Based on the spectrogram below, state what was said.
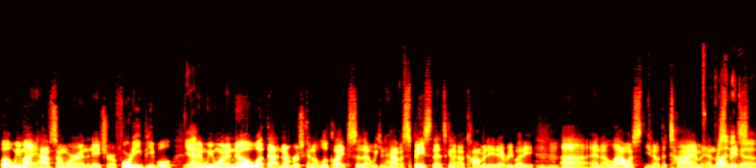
but we might have somewhere in the nature of 40 people. Yeah. And we want to know what that number is going to look like so that we can have a space that's going to accommodate everybody uh, and allow us, you know, the time and Probably the make space. a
